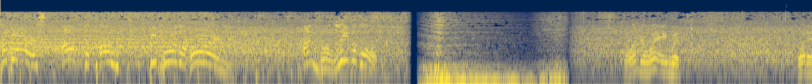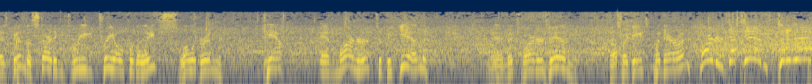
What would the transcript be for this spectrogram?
Tavares off the post before the horn. Unbelievable. So underway with what has been the starting three trio for the Leafs. Liljegren, Kampf, and Marner to begin. And Mitch Marner's in. Up against Panarin. Marner ducks in to the net.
